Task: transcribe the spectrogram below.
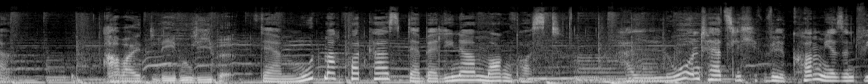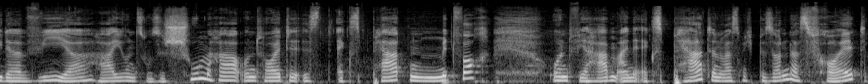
Wir. Arbeit, Leben, Liebe. Der Mutmach-Podcast der Berliner Morgenpost. Hallo und herzlich willkommen. Hier sind wieder wir, Hajo und Suse Schumacher und heute ist Expertenmittwoch und wir haben eine Expertin, was mich besonders freut.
